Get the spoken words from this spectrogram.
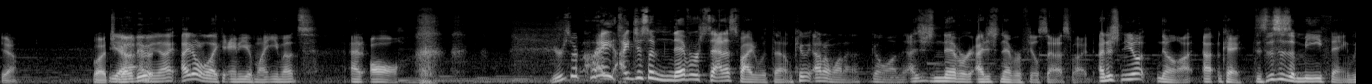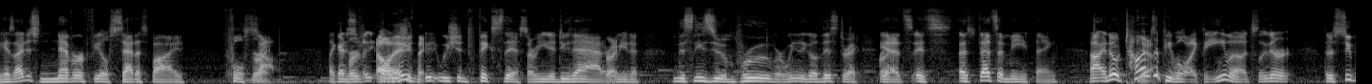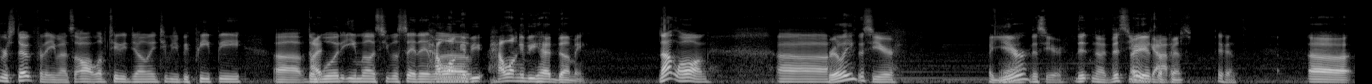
Yeah, but you yeah, gotta do I it. mean, I, I don't like any of my emotes at all. Yours are great. I just am never satisfied with them. Can we, I don't want to go on. I just never. I just never feel satisfied. I just you know what? No. I, I, okay. This this is a me thing because I just never feel satisfied. Full stop. Like I just oh we should, we should fix this or we need to do that or Right. we need to this needs to improve or we need to go this direct. Yeah, it's it's that's, that's a me thing. I know tons Yeah. of people like the emotes. Like they're they're super stoked for the emotes. Oh, I love TV Dummy, TV PP, uh, the I- wood emotes. People say they how love. long have you? How long have you had dummy? Not long. Uh, Really? This year. A Yeah, year? this year. Thi- no, this year Hey, it's got offense. it. Hey, Vince. Uh,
